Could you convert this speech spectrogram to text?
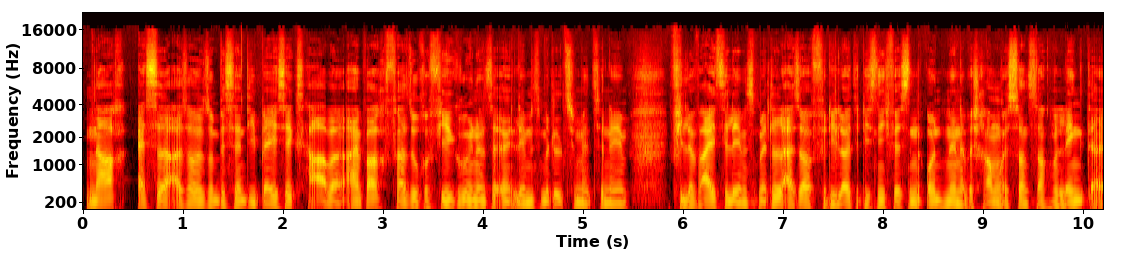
nach esse, also so ein bisschen die Basics habe, einfach versuche viel grüne Lebensmittel zu mir zu nehmen, viele weiße Lebensmittel, also für die Leute, die es nicht wissen, unten in der Beschreibung ist sonst noch ein Link, da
